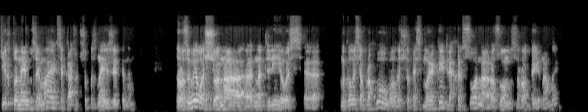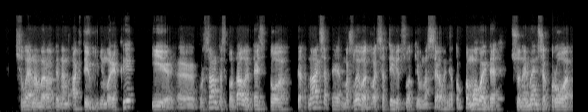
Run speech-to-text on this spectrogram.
ті, хто нею займається, кажуть, що без неї жити не можна. Зрозуміло, що на, на тлі ось е, ми колись обраховували, що десь моряки для Херсона разом з родинами, членами родинами, активні моряки і е, курсанти складали десь до 15, можливо, 20% населення. Тобто мова йде щонайменше про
